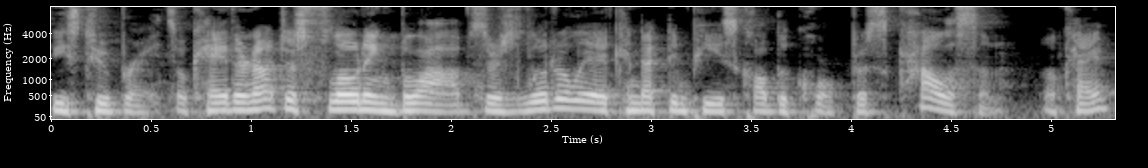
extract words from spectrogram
these two brains, okay? They're not just floating blobs. There's literally a connecting piece called the corpus callosum, okay?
